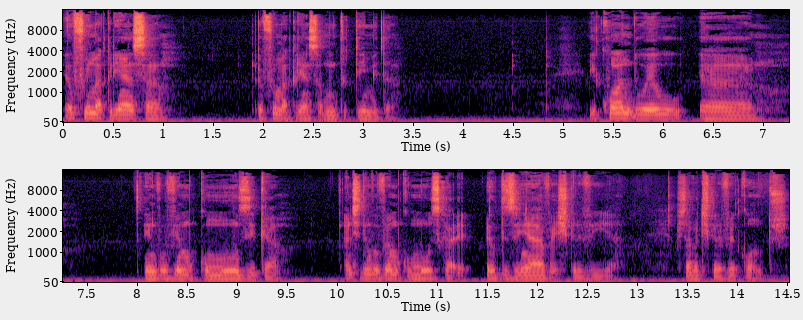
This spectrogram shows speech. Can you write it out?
Eu fui uma criança, eu fui uma criança muito tímida. E quando eu uh, envolvi-me com música, antes de envolver-me com música, eu desenhava, escrevia gostava de escrever contos.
